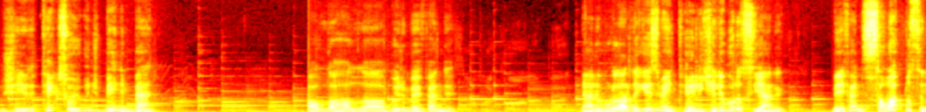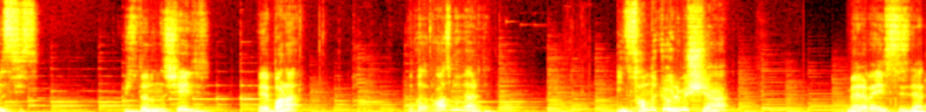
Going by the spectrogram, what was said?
Bu şehirde tek soyguncu benim ben. Allah Allah buyurun beyefendi. Yani buralarda gezmeyin tehlikeli burası yani. Beyefendi salak mısınız siz? Cüzdanınız şeydir. E bana bu kadar az mı verdin? İnsanlık ölmüş ya. Merhaba evsizler.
